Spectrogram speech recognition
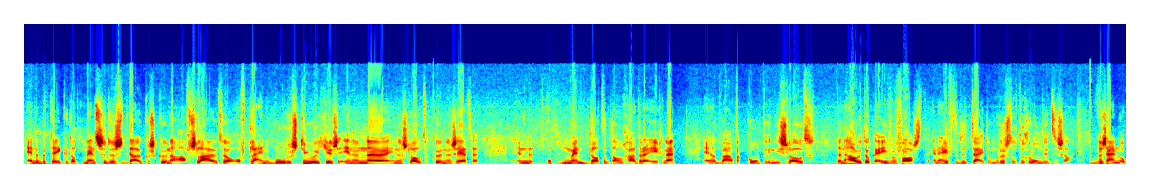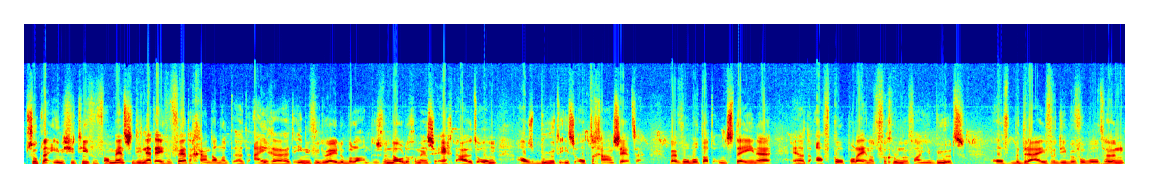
En dat betekent dat mensen dus duikers kunnen afsluiten of kleine boerenstuurtjes in een, eh, in een sloot kunnen zetten. En op het moment dat het dan gaat regenen en het water komt in die sloot, dan hou je het ook even vast en heeft het de tijd om rustig de grond in te zakken. We zijn op zoek naar initiatieven van mensen die net even verder gaan dan het, eigen, het individuele belang. Dus we nodigen mensen echt uit om als buurt iets op te gaan zetten. Bijvoorbeeld dat ontstenen en het afkoppelen en het vergroenen van je buurt. Of bedrijven die bijvoorbeeld hun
